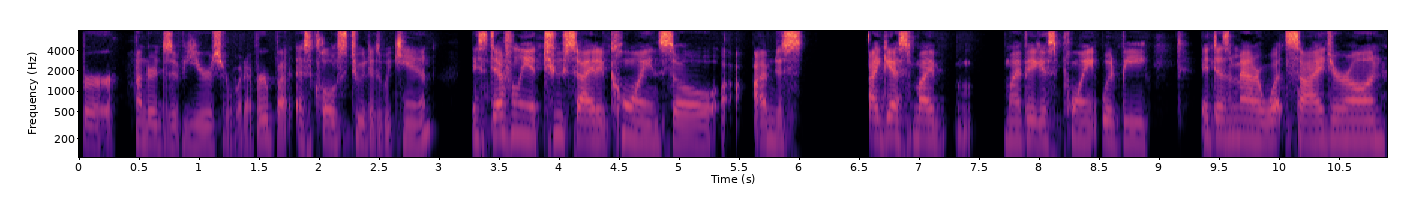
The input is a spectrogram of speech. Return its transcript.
for hundreds of years or whatever, but as close to it as we can. It's definitely a two sided coin. So I'm just, I guess my my biggest point would be it doesn't matter what side you're on.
